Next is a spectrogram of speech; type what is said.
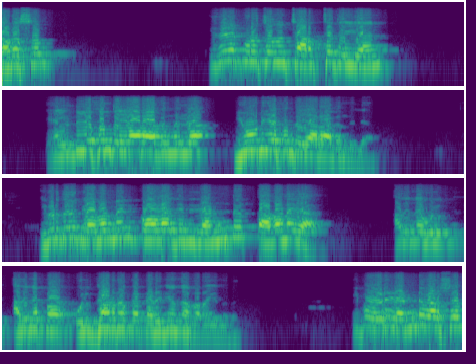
തടസ്സം? ഇതിനെക്കുറിച്ചൊന്നും ചർച്ച ചെയ്യാൻ എൽ ഡി എഫും തയ്യാറാകുന്നില്ല യു ഡി എഫും തയ്യാറാകുന്നില്ല. ഇവിടുത്തെ ഗവൺമെന്റ് കോളേജിന് രണ്ട് തവണയാ അതിന്റെ ഉൽ അതിന്റെ ഉദ്ഘാടനമൊക്കെ കഴിഞ്ഞെന്നാ പറയുന്നത്. ഇപ്പൊ ഒരു രണ്ട് വർഷം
